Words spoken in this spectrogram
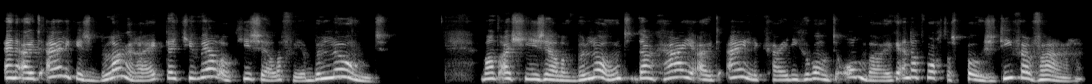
En uiteindelijk is het belangrijk dat je wel ook jezelf weer beloont. Want als je jezelf beloont, dan ga je uiteindelijk ga je die gewoonte ombuigen en dat wordt als positief ervaren.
